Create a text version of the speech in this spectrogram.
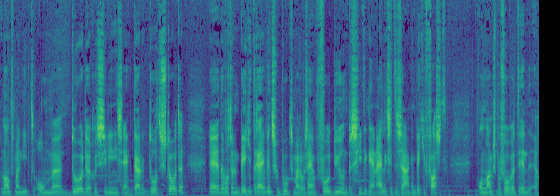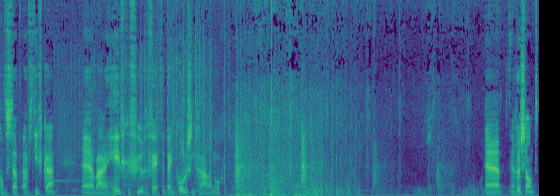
land maar niet om uh, door de Russische linies echt duidelijk door te stoten. Uh, er wordt wel een beetje terreinwinst geboekt, maar er zijn voortdurend beschietingen. En eigenlijk zit de zaak een beetje vast. Onlangs bijvoorbeeld in, rond de stad Avdivka uh, waren hevige vuurgevechten bij een kolencentrale nog. Rusland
